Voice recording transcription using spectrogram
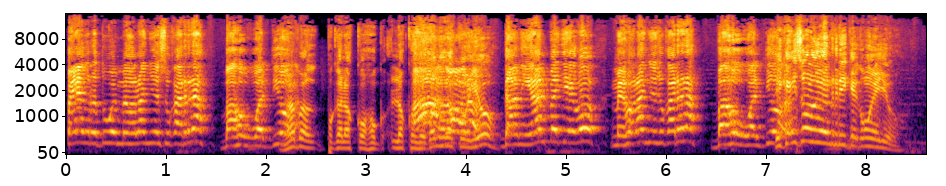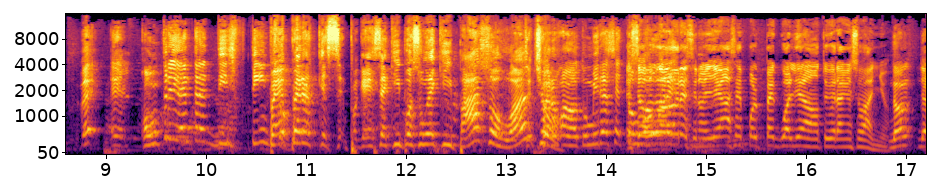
Pedro tuvo el mejor año de su carrera bajo Guardiola. No, pero porque los, cojo, los cogió Ah, cuando los no, no. cogió. Dani Alves llegó mejor año de su carrera bajo Guardiola. ¿Y qué hizo Luis Enrique con ellos? Eh, con un tridente distinto. Pe- pero es que se- porque ese equipo es un equipazo, Juancho. Pero cuando tú miras estos Esos jugadores... jugadores, si no llegan a ser por Pep Guardiola, no tuvieran esos años. No, no,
